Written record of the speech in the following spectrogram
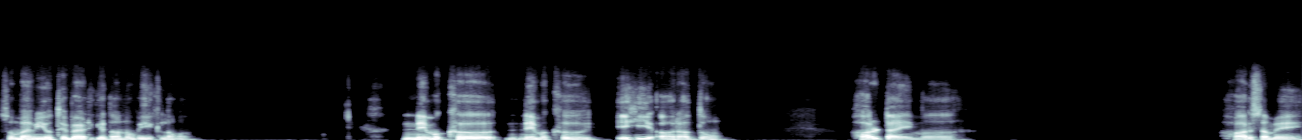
ਸੋ ਮੈਂ ਵੀ ਉੱਥੇ ਬੈਠ ਕੇ ਤੁਹਾਨੂੰ ਵੇਖ ਲਵਾਂ। ਨਿਮਖ ਨਿਮਖ ਇਹੀ ਆਰਾਧੋਂ। ਹਰ ਟਾਈਮ ਹਰ ਸਮੇਂ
